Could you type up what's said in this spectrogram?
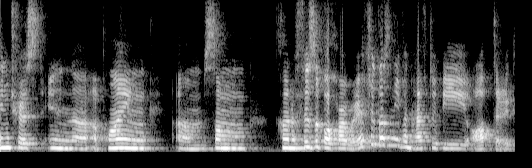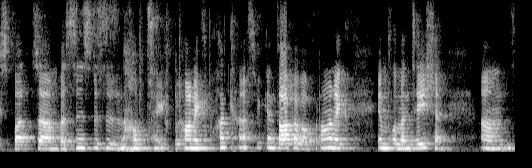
interest in uh, applying um, some kind of physical hardware. It actually doesn't even have to be optics, but um, but since this is an optic photonics podcast, we can talk about photonic implementation. Um,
